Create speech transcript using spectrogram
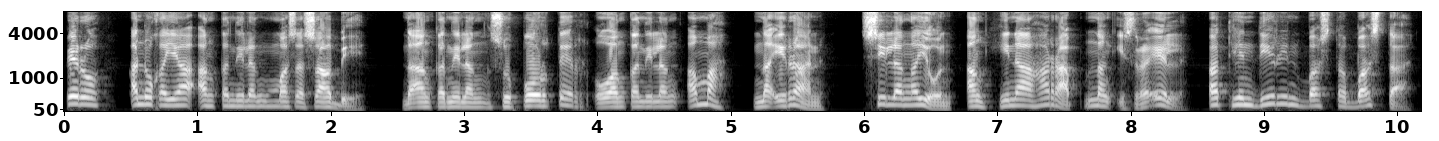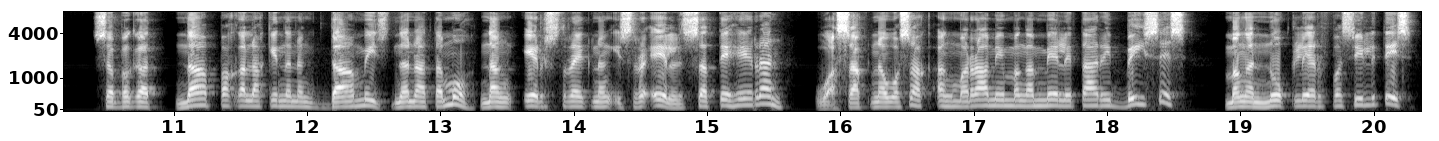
Pero ano kaya ang kanilang masasabi na ang kanilang supporter o ang kanilang ama na Iran sila ngayon ang hinaharap ng Israel? At hindi rin basta-basta sabagat napakalaki na ng damage na natamo ng airstrike ng Israel sa Teheran. Wasak na wasak ang maraming mga military bases, mga nuclear facilities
